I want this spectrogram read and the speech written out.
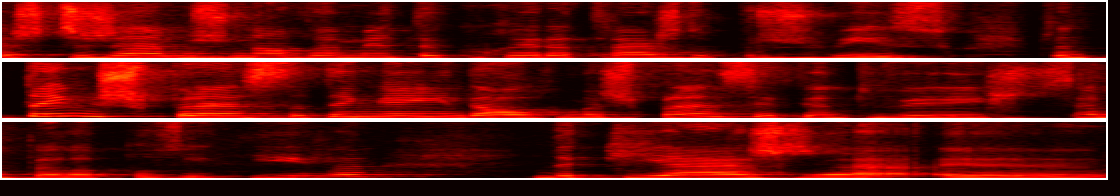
estejamos novamente a correr atrás do prejuízo. Portanto, tenho esperança, tenho ainda alguma esperança e tento ver isto sempre pela positiva, de que haja eh,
